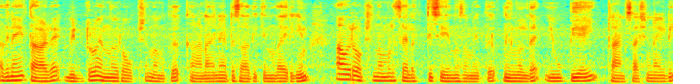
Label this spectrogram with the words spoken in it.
അതിനായി താഴെ വിഡ്രോ എന്നൊരു ഓപ്ഷൻ നമുക്ക് കാണാനായിട്ട് സാധിക്കുന്നതായിരിക്കും. ആ ഒരു ഓപ്ഷൻ നമ്മൾ സെലക്ട് ചെയ്യുന്ന സമയത്ത് നിങ്ങളുടെ U P I transaction I D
